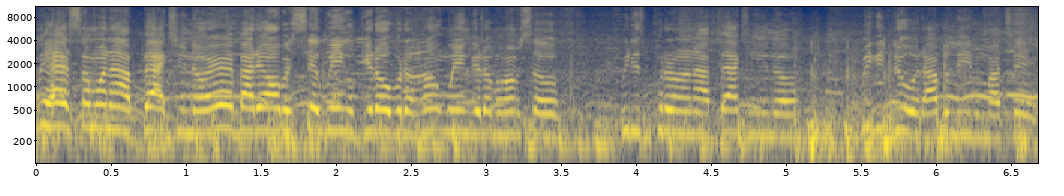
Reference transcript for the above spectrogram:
we had someone on our backs. You know, everybody always said we ain't gonna get over the hump. We ain't gonna get over the hump. So we just put it on our backs, and you know, we can do it. I believe in my team.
